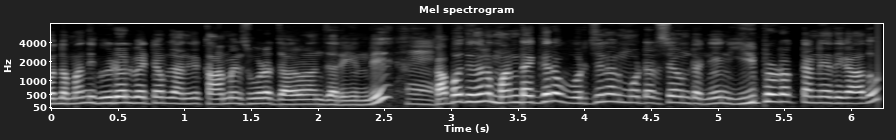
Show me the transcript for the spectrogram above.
కొంతమంది వీడియోలు పెట్టినప్పుడు దానికి కామెంట్స్ కూడా చదవడం జరిగింది. కాకపోతే ఏంటంటే మన దగ్గర ఒరిజినల్ మోటార్సే ఉంటాయి. నేను ఈ ప్రోడక్ట్ అనేది కాదు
